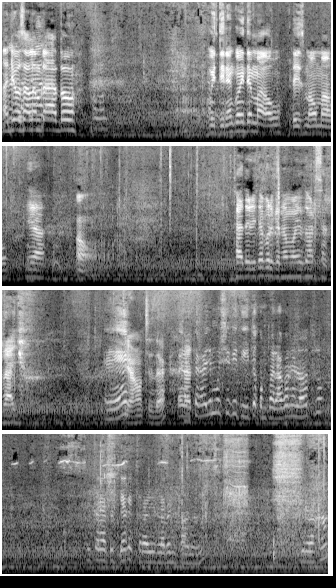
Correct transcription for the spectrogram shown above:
Adios, Alambrado. Uh, we didn't go in the mall, the small mall. Ya. Oh. Está ahorita porque no hemos ido al Serrallo. ¿Eh? Yeah, what is there? Pero este rayo es muy chiquitito comparado con el otro. Fíjate la tu tía que este rayo en la ventana, ¿no? ¿Quiere bajar?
